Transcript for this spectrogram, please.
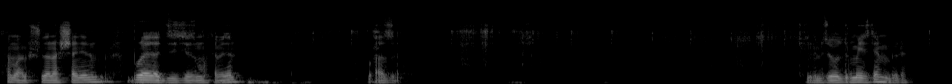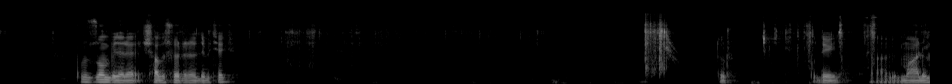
Tamam şuradan aşağı inelim. Buraya da dizeceğiz muhtemelen. Bazı. Kendimizi öldürmeyiz değil mi böyle? Bu zombilere çalışıyor herhalde bir tek. Dur. Bu değil. Abi malum.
